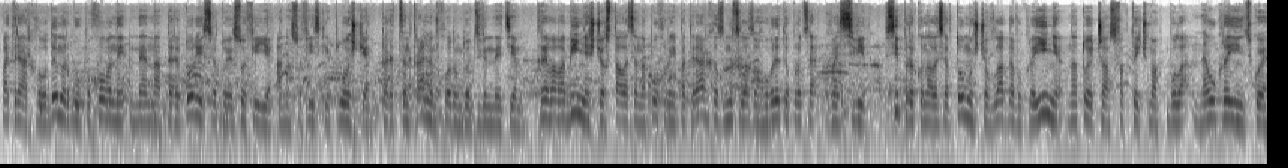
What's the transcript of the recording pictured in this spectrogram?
Патріарх Володимир був похований не на території Святої Софії, а на Софійській площі перед центральним входом до дзвіниці. Кривава бійня, що сталася на похороні патріарха, змусила заговорити про це весь світ. Всі переконалися в тому, що влада в Україні на той час фактично була не українською,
